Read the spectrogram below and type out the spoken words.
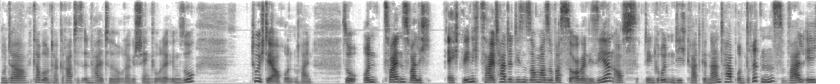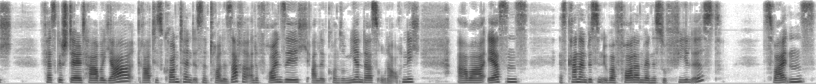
unter, ich glaube, unter Gratisinhalte oder Geschenke oder irgend so. Tue ich dir auch unten rein. So. Und zweitens, weil ich echt wenig Zeit hatte, diesen Sommer sowas zu organisieren, aus den Gründen, die ich gerade genannt habe. Und drittens, weil ich festgestellt habe, ja, gratis Content ist eine tolle Sache, alle freuen sich, alle konsumieren das oder auch nicht. Aber erstens, es kann ein bisschen überfordern, wenn es so viel ist. Zweitens,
